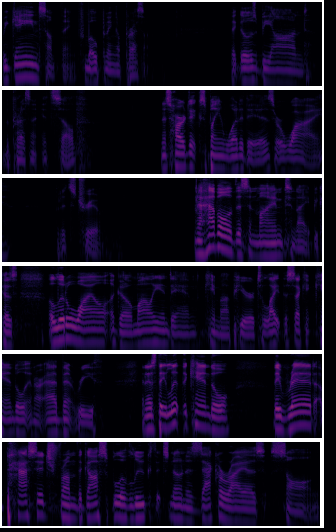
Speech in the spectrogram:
We gain something from opening a present that goes beyond the present itself. And it's hard to explain what it is or why, but it's true. And I have all of this in mind tonight because a little while ago, Molly and Dan came up here to light the second candle in our Advent wreath. And as they lit the candle, they read a passage from the Gospel of Luke that's known as Zechariah's Song.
